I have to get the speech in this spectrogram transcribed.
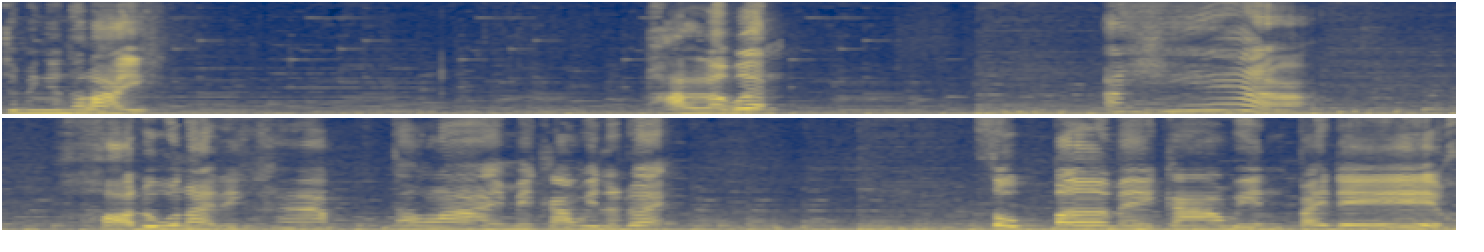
จะเป็นเงินเท่าไหร่ พันแล้วเพื่อน ไอ้เชี่ยขอดูหน่อยดิครับ เท่าไหร่เมกาวินแล้วด้วยซูเปอร์เมกาวินไปเดย์โค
